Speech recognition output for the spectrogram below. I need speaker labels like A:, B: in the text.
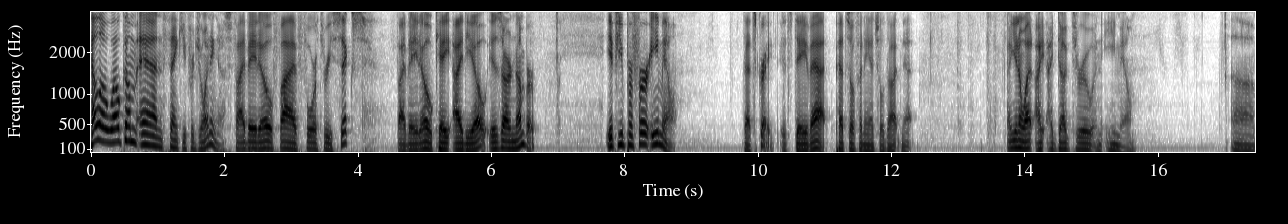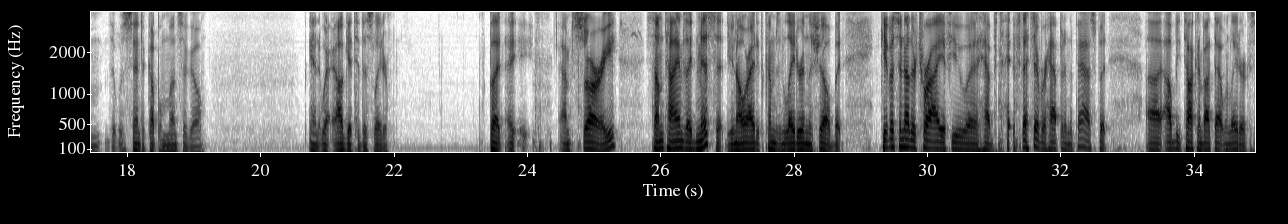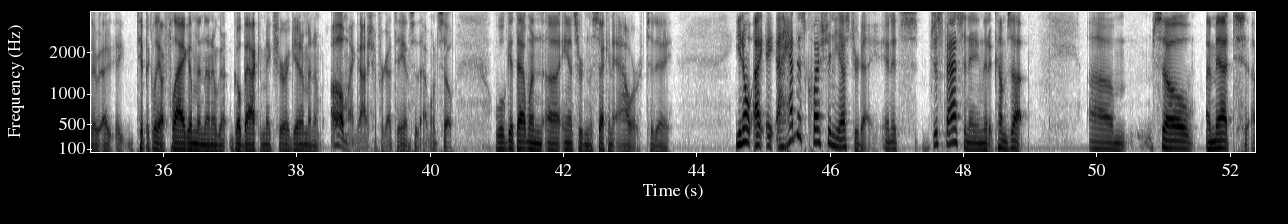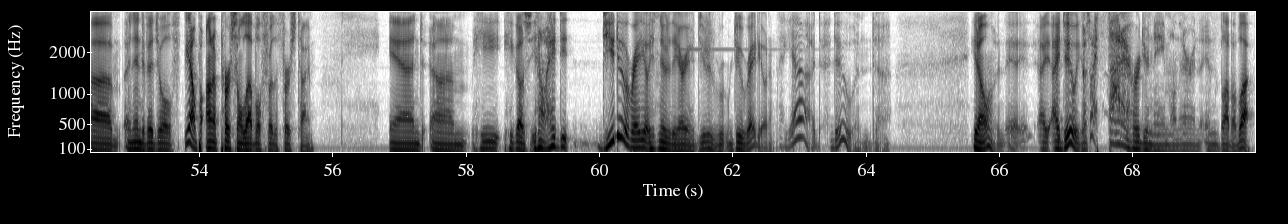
A: Hello, welcome, and thank you for joining us. 580 5436 580 KIDO is our number. If you prefer email, that's great. It's dave at petsofinancial.net. Uh, You know what? I, I dug through an email um, that was sent a couple months ago, and I'll get to this later. But I, I'm sorry. Sometimes I'd miss it, you know, right? It comes later in the show. But give us another try if you uh, have, if that's ever happened in the past. But uh, I'll be talking about that one later because I, I, typically I flag them and then I go back and make sure I get them. And I'm, oh my gosh, I forgot to answer that one. So we'll get that one uh, answered in the second hour today. You know, I, I- I had this question yesterday, and it's just fascinating that it comes up. Um, so I met uh, an individual, you know, on a personal level for the first time, and um, he he goes, you know, hey, do, do you do a radio? He's new to the area. Do you do radio? And I'm like, yeah, I, I do, and uh, you know, I, I do. He goes, I thought I heard your name on there, and, and blah blah blah.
